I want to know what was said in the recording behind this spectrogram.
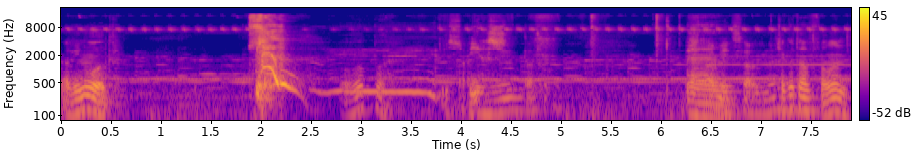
tá vindo outro. Opa, espirros. Tá... É, Tá de saúde, né? o que, é que eu tava falando?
